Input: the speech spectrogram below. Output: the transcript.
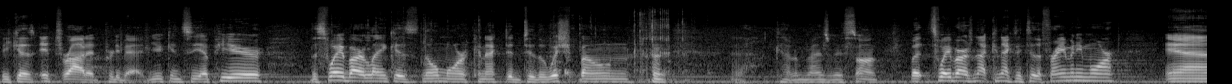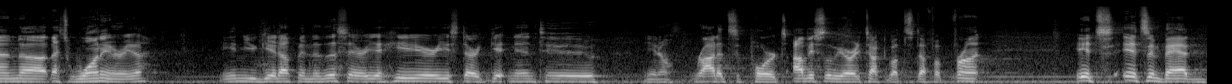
because it's rotted pretty bad. You can see up here, the sway bar link is no more connected to the wishbone. yeah, kind of reminds me of a song. But sway bar is not connected to the frame anymore. And uh, that's one area and you get up into this area here, you start getting into, you know, rotted supports. Obviously, we already talked about the stuff up front. It's it's in bad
